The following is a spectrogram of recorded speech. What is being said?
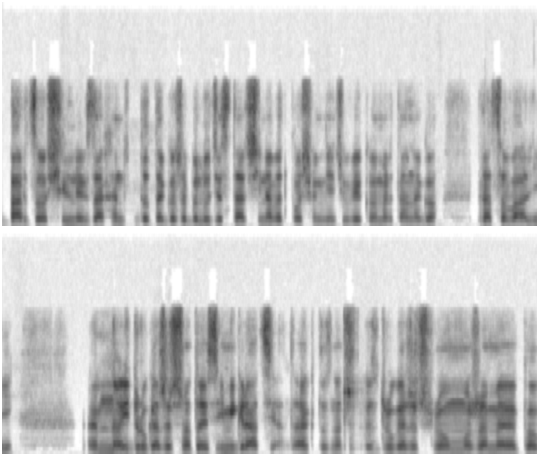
bardzo silnych zachęt do tego, żeby ludzie starsi nawet po osiągnięciu wieku emerytalnego pracowali. No i druga rzecz, no to jest imigracja, tak? To znaczy, to jest druga rzecz, którą możemy po,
